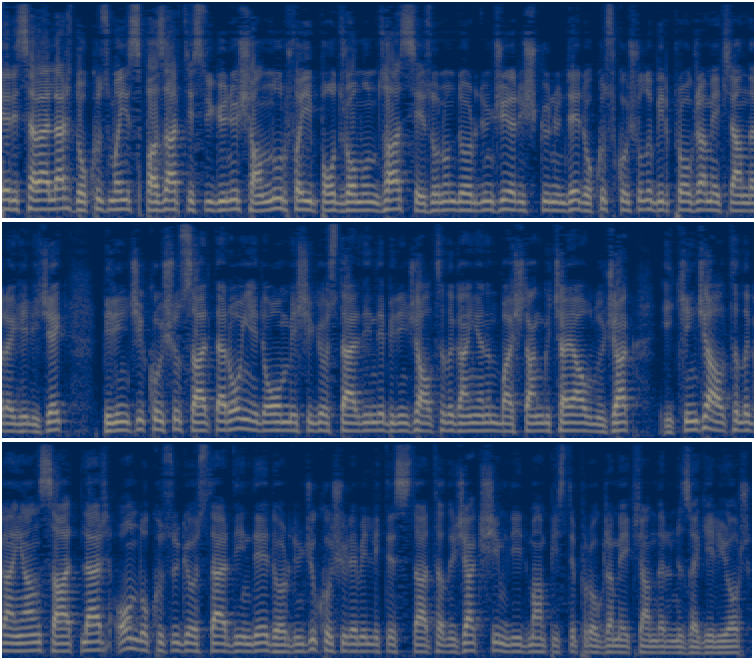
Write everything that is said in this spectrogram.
yarış severler 9 Mayıs pazartesi günü Şanlıurfa Hipodromu'nda sezonun 4. yarış gününde 9 koşulu bir program ekranlara gelecek. Birinci koşu saatler 17.15'i gösterdiğinde birinci altılı ganyanın başlangıç ayağı olacak. İkinci altılı ganyan saatler 19'u gösterdiğinde dördüncü koşuyla birlikte start alacak. Şimdi İdman Pisti programı ekranlarınıza geliyor.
